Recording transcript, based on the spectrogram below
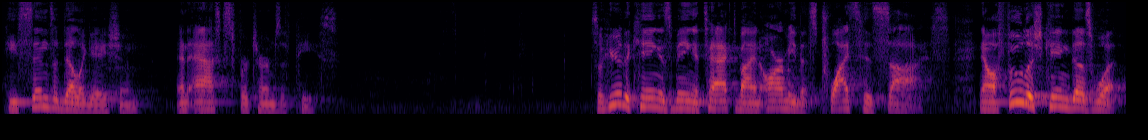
he sends a delegation and asks for terms of peace. So here the king is being attacked by an army that's twice his size. Now, a foolish king does what?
